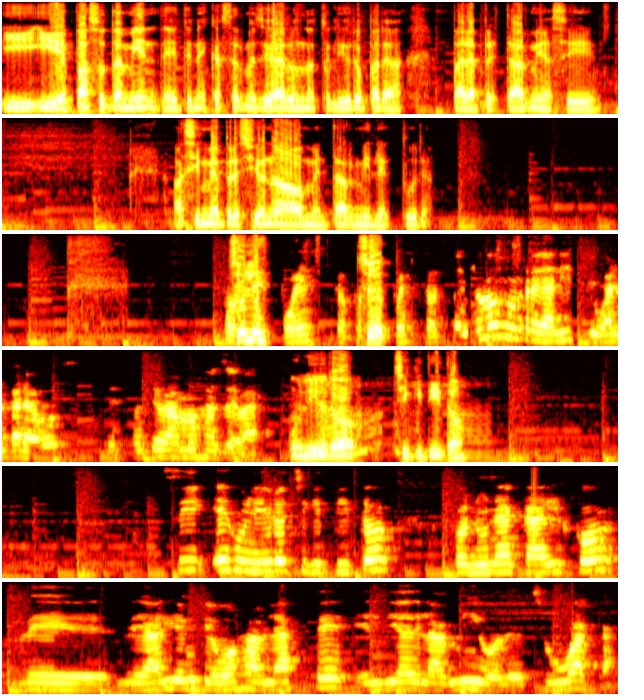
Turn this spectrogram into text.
Y, de paso también eh, tenés que hacerme llegar un otro libro para, para prestarme así. Así me presiono a aumentar mi lectura. Por supuesto, por supuesto. Tenemos un regalito igual para vos. Después te vamos a llevar. ¿Un libro chiquitito? Sí, es un libro chiquitito con una calco de, de alguien que vos hablaste el día del amigo de Chihuahua.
